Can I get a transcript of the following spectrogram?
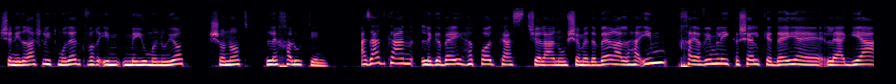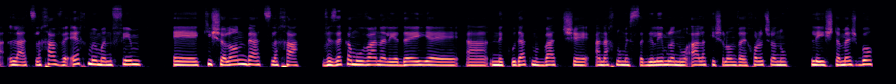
שנדרש להתמודד כבר עם מיומנויות שונות לחלוטין. אז עד כאן לגבי הפודקאסט שלנו, שמדבר על האם חייבים להיכשל כדי uh, להגיע להצלחה ואיך ממנפים uh, כישלון בהצלחה. וזה כמובן על ידי uh, הנקודת מבט שאנחנו מסגלים לנו על הכישלון והיכולת שלנו להשתמש בו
